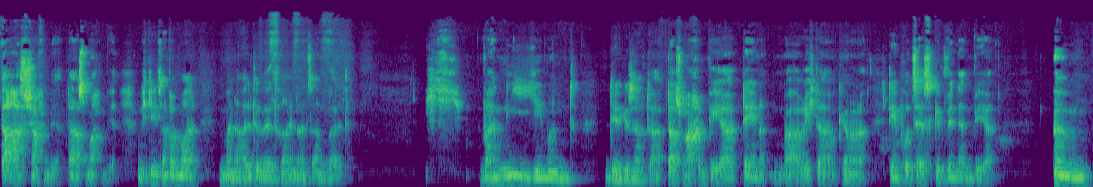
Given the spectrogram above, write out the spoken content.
das schaffen wir, das machen wir. Und ich gehe jetzt einfach mal in meine alte Welt rein als Anwalt. Ich war nie jemand, der gesagt hat, das machen wir, den Richter, den Prozess gewinnen wir. Ähm,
